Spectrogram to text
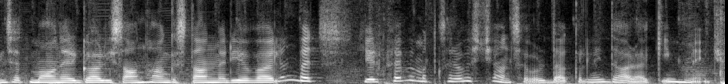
ինձ հետ մաներ գալիս անհանգստան մեր եւ այլն բայց երբեւե մտքներովս չի անցել որ դա կլինի դարակի մեջ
